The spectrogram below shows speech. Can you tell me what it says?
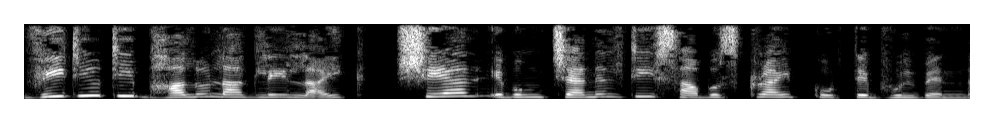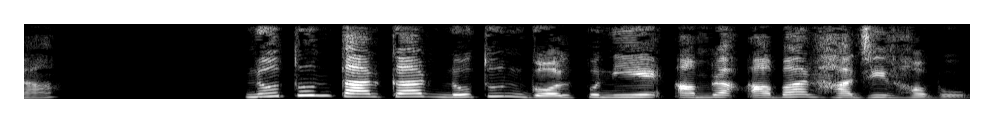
ভিডিওটি ভালো লাগলে লাইক, শেয়ার এবং চ্যানেলটি সাবস্ক্রাইব করতে ভুলবেন না। নতুন তারকার নতুন গল্প নিয়ে আমরা আবার হাজির হব।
